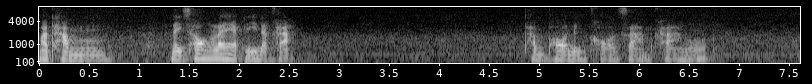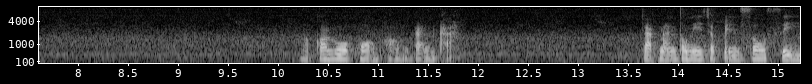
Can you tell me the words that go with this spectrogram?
มาทำในช่องแรกนี้นะคะทำพอหนึ่งคอสามครั้ง แล้วก็รวบห่วงพร้อมกันค่ะจากนั้นตรงนี้จะเป็นโซ่สี่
